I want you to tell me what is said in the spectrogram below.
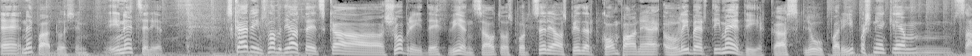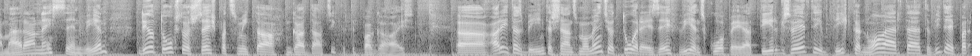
ne, nepārdosim, neceriet. Skaidrības labad jāteic, ka šobrīd F1 autosporta seriāls pieder kompānijai Liberty Media, kas kļuva par īpašniekiem samērā nesen, vien 2016. gadā. Cik tas ir pagājis? Uh, arī tas bija interesants moments, jo toreiz F1 kopējā tirgus vērtība tika novērtēta vidēji par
